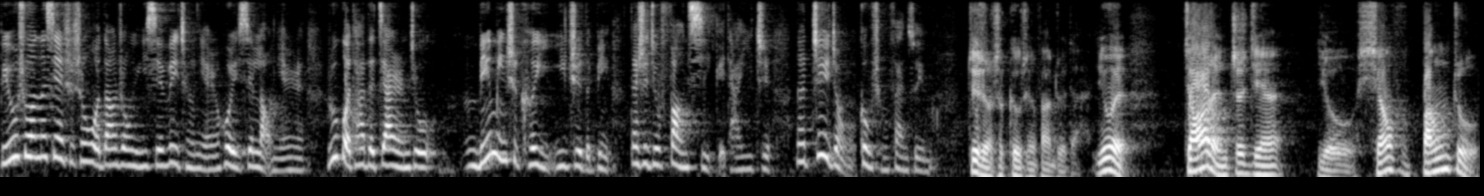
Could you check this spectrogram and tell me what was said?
比如说，呢现实生活当中一些未成年人或者一些老年人，如果他的家人就明明是可以医治的病，但是就放弃给他医治，那这种构成犯罪吗？这种是构成犯罪的，因为家人之间有相互帮助、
